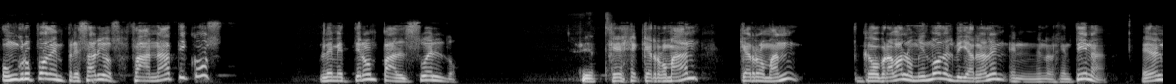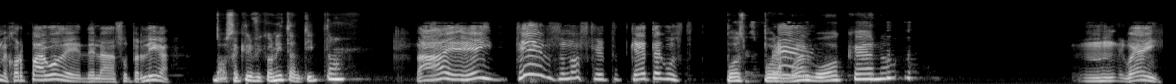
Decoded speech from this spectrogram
un grupo de empresarios fanáticos le metieron para el sueldo. Que, que Román, que Román cobraba lo mismo del Villarreal en, en- en Argentina. Era el mejor pago de, de la Superliga. no sacrificó ni tantito. Ah, ey, sí, pues, unos que, que te gusta. Pues por amor al boca, ¿no? Mm, Güey,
